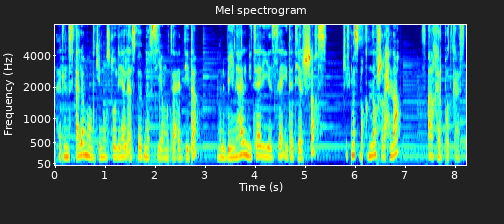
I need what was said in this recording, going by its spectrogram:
هذه المسألة ممكن نوصلوا لها لأسباب نفسية متعددة من بينها المثالية الزائدة ديال الشخص كيف ما سبقنا وشرحنا في آخر بودكاست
